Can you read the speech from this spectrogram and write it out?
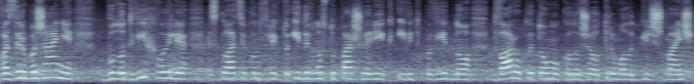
В Азербайджані було дві хвилі ескалації конфлікту, і 91 рік, і відповідно два роки тому, коли вже отримали більш-менш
